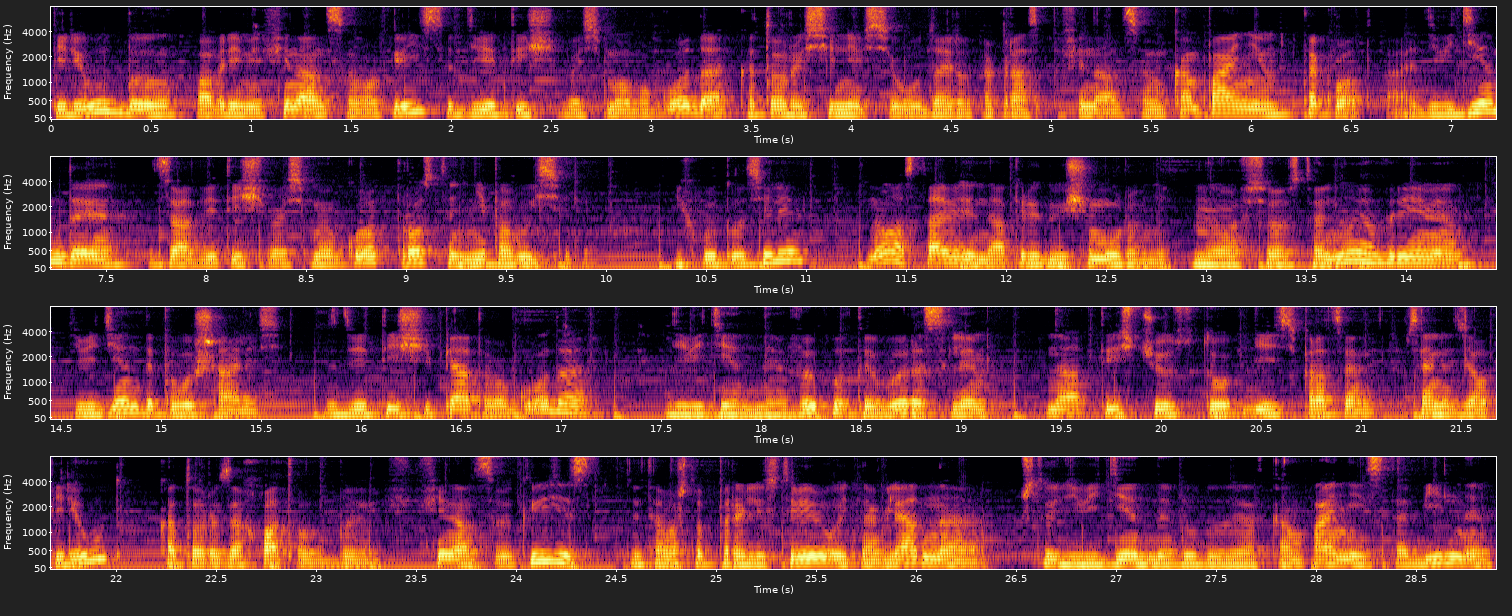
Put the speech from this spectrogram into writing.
период был во время финансового кризиса 2008 года, который сильнее всего ударил как раз по финансовым компаниям. Так вот, а дивиденды за 2008 год просто не повысили. Их выплатили, но оставили на предыдущем уровне. Ну а все остальное время дивиденды повышались. С 2005 года дивидендные выплаты выросли на 1110%. Специально взял период, который захватывал бы финансовый кризис, для того, чтобы проиллюстрировать наглядно, что дивидендные выплаты от компании стабильны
